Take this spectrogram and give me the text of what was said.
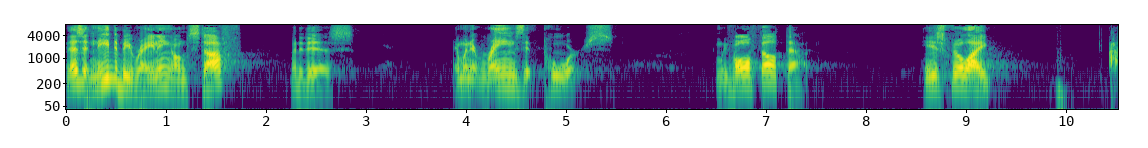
It doesn't need to be raining on stuff, but it is. And when it rains, it pours. And we've all felt that. You just feel like, I,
